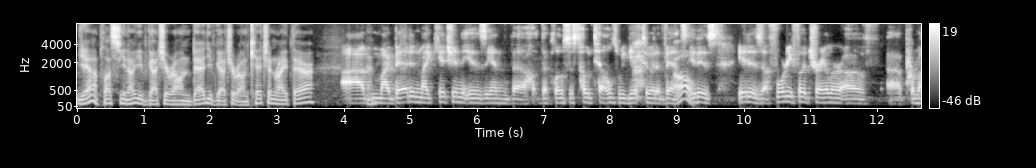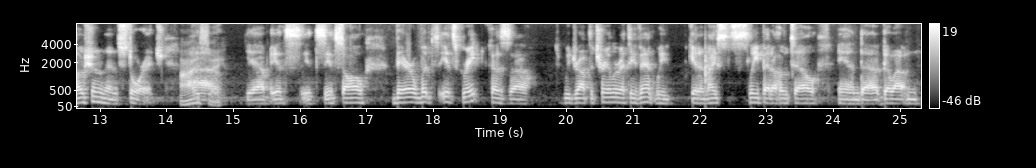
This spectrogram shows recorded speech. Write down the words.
Yeah. Plus, you know, you've got your own bed, you've got your own kitchen right there. Uh, my bed and my kitchen is in the the closest hotels we get to at events. Oh. It is it is a forty foot trailer of uh, promotion and storage. I uh, see. Yeah, it's it's it's all there, but it's great because uh, we drop the trailer at the event. We get a nice sleep at a hotel and uh, go out and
